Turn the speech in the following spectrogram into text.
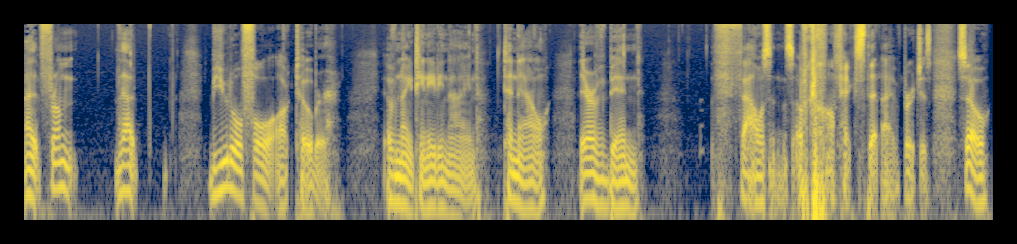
I, from that beautiful October of 1989 to now, there have been thousands of comics that I have purchased. So,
